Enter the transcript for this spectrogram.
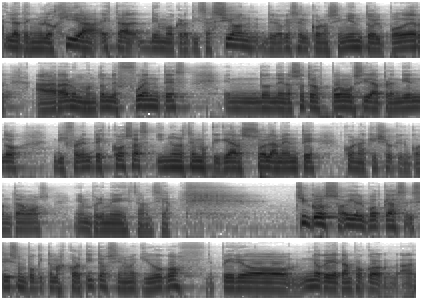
la tecnología, esta democratización de lo que es el conocimiento, el poder agarrar un montón de fuentes en donde nosotros podemos ir aprendiendo diferentes cosas y no nos tenemos que quedar solamente con aquello que encontramos en primera instancia. Chicos, hoy el podcast se hizo un poquito más cortito, si no me equivoco, pero no quería tampoco ah,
